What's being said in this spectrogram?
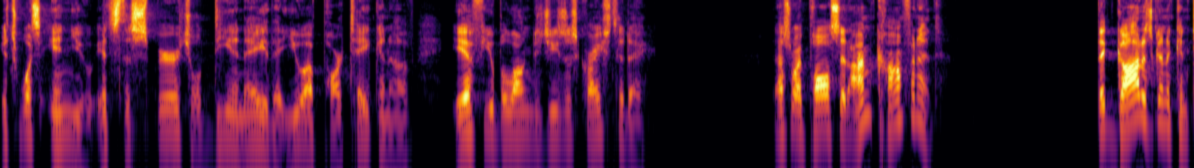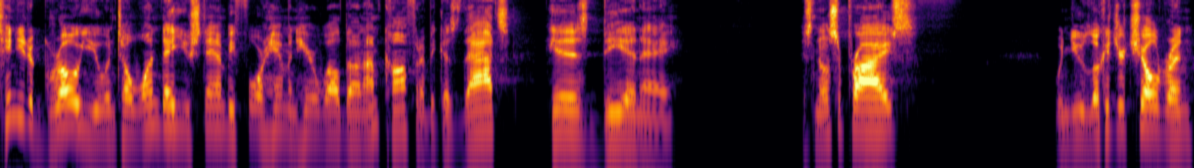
It's what's in you, it's the spiritual DNA that you have partaken of if you belong to Jesus Christ today. That's why Paul said, I'm confident that God is going to continue to grow you until one day you stand before Him and hear, Well done. I'm confident because that's His DNA. It's no surprise when you look at your children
